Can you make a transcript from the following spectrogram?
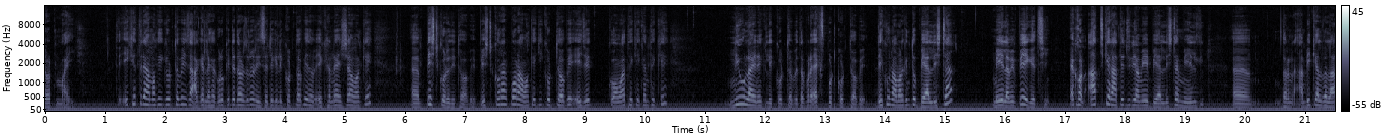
dot my তো এক্ষেত্রে আমাকে কী করতে হবে? যে আগের লেখাগুলো কেটে দেওয়ার জন্য রিসেটে ক্লিক করতে হবে। এখানে এসে আমাকে পেস্ট করে দিতে হবে। পেস্ট করার পর আমাকে কি করতে হবে? এই যে কমা থেকে এখান থেকে নিউ লাইনে ক্লিক করতে হবে। তারপরে এক্সপোর্ট করতে হবে। দেখুন, আমার কিন্তু বিয়াল্লিশটা মেল আমি পেয়ে গেছি। এখন আজকে রাতে যদি আমি এই বিয়াল্লিশটা মেল ধরেন বিকালবেলা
